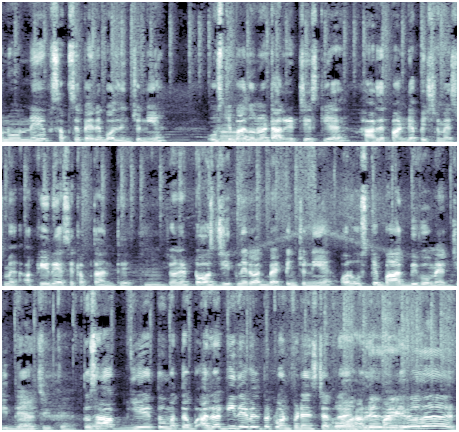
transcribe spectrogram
उन्होंने सबसे पहले बॉलिंग चुनी है। उसके बाद उन्होंने टारगेट चेस किया है। हार्दिक पांड्या पिछले मैच में अकेले ऐसे कप्तान थे जिन्होंने टॉस जीतने के बाद बैटिंग चुनी है और उसके बाद भी वो मैच जीते हैं। हैं। तो साहब ये तो मतलब अलग ही लेवल पे कॉन्फिडेंस चल रहा है हो?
